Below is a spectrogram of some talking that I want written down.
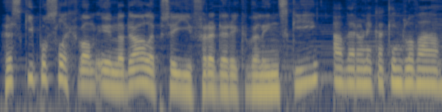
Hezký poslech vám i nadále přejí Frederik Velinský a Veronika Kindlová.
